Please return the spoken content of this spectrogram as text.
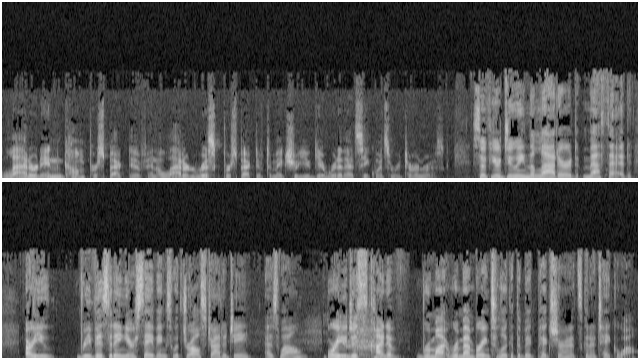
laddered income perspective and a laddered risk perspective to make sure you get rid of that sequence of return risk. So if you're doing the laddered method, are you revisiting your savings withdrawal strategy as well? Or are you mm. just kind of remi- remembering to look at the big picture and it's going to take a while?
